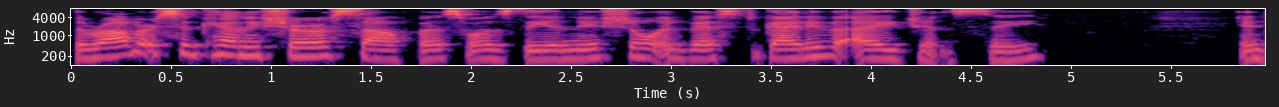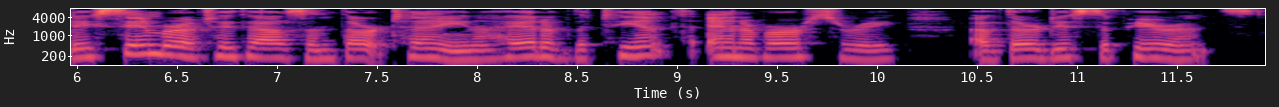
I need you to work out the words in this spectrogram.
The Robertson County Sheriff's Office was the initial investigative agency. In December of 2013, ahead of the 10th anniversary of their disappearance,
